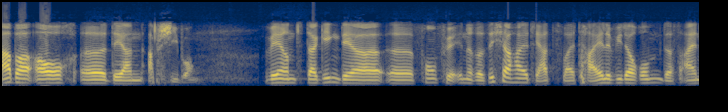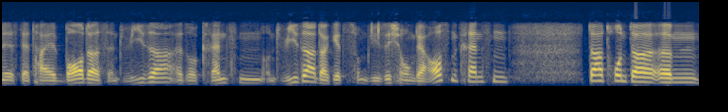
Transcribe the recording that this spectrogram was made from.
aber auch äh, deren Abschiebung. Während dagegen der äh, Fonds für innere Sicherheit, der hat zwei Teile wiederum. Das eine ist der Teil Borders and Visa, also Grenzen und Visa. Da geht es um die Sicherung der Außengrenzen. Darunter ähm,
